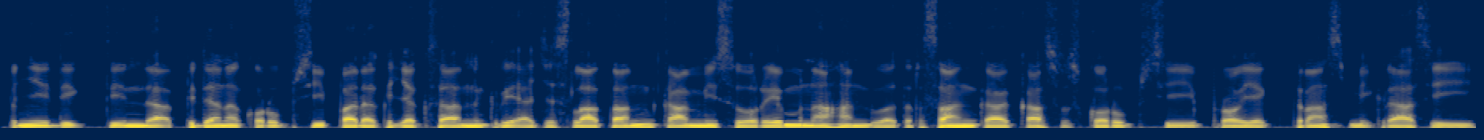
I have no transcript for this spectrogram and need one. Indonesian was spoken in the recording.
Penyidik Tindak Pidana Korupsi pada Kejaksaan Negeri Aceh Selatan kami sore menahan dua tersangka kasus korupsi proyek transmigrasi.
